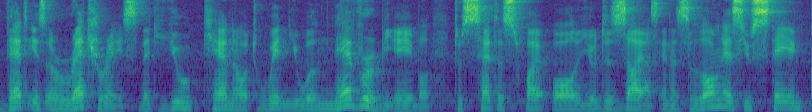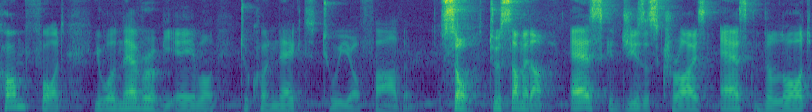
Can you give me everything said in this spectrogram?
That is a rat race that you cannot win. You will never be able to satisfy all your desires. And as long as you stay in comfort, you will never be able to connect to your Father. So, to sum it up, ask Jesus Christ, ask the Lord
